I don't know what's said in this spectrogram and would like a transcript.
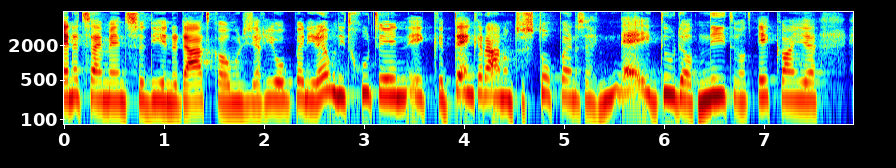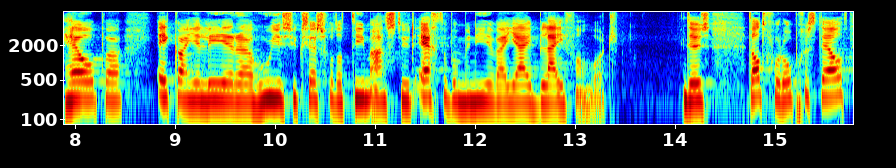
En het zijn mensen die inderdaad komen die zeggen: joh, ik ben hier helemaal niet goed in. Ik denk eraan om te stoppen. En dan zeg ik: nee, doe dat niet. Want ik kan je helpen. Ik kan je leren hoe je succesvol dat team aanstuurt. Echt op een manier waar jij blij van wordt. Dus dat vooropgesteld.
